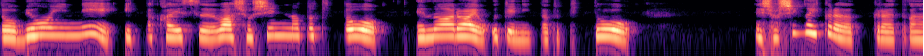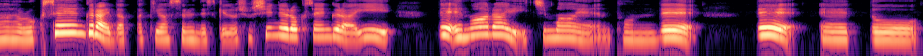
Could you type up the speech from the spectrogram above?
と、病院に行った回数は初診の時と、MRI を受けに行った時と、初診がいくらくらいだったかな ?6000 円ぐらいだった気がするんですけど、初診で6000円ぐらい、で、MRI で1万円飛んで、で、えー、っと、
